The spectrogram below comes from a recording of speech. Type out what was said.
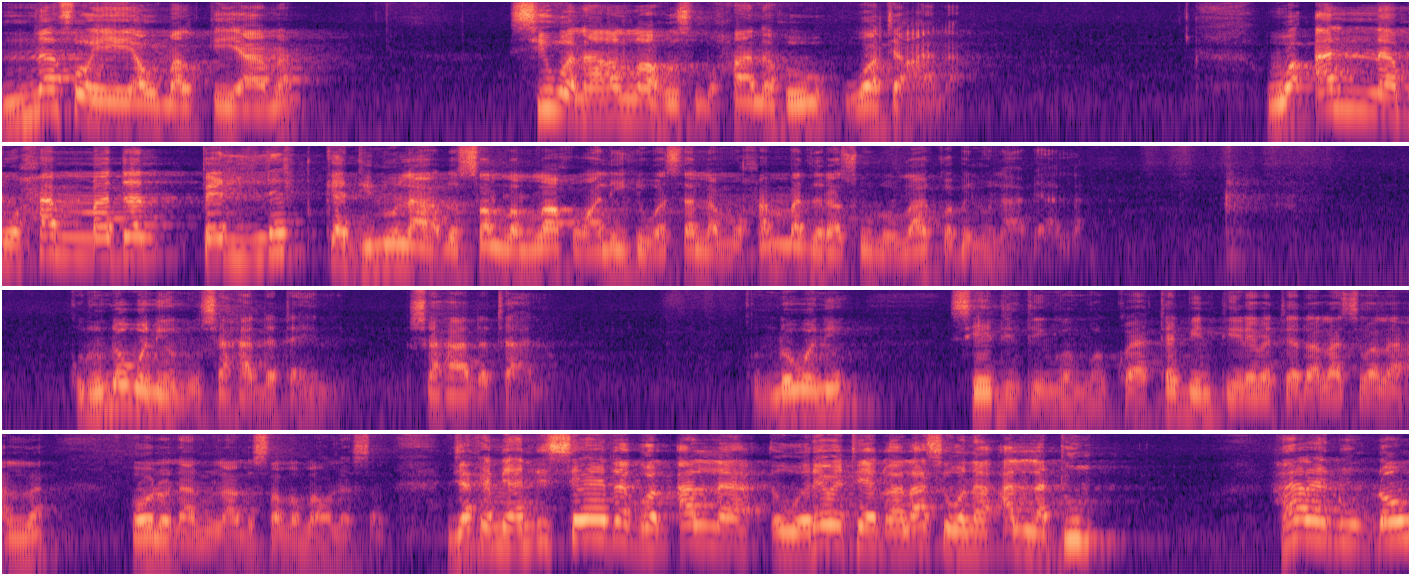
nafo e yawma alqiyama si wona allahu subhanahu wa taala wa anna muhammadan pellet kadi nulaɗo sallllahu alayhi wa sallam muhammad rasulullah koɓe nulaɓe allah ko ɗum ɗo woni ɗum shahadatayn shahadatanu ko ɗum ɗo woni seedintingol ngol. Koya tabinti reweteɗo ala si wona allah holoɗa nulaɗo sallllahu alih wa sallam. Jaka mi andi seedagol allah reweteɗo ala si wona allah tum. Hara ɗum ɗon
